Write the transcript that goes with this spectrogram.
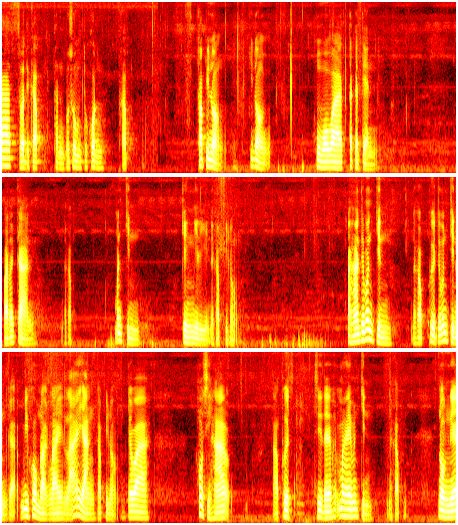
รับสวัสดีครับท่านผู้ชมทุกคนครับ ครับพี่น้องพี่น้องหูมาวาตะกะแตนปานังการนะครับ มันกินเก่งอีหลีนะครับ พี่น้อง อาหารที่มันกินนะครับพืชที่มันกินก็มีความหลากหลายหลายอย่างครับพี่น้อง แต่ว่าเฮาสิหาพืชที่ใดมาให้มันกินนะครับนอกเหนือ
